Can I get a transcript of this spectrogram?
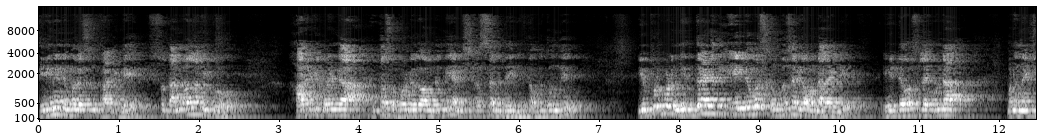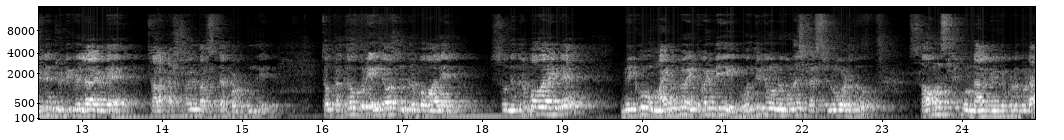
తేనె నిమ్మరసం తాగండి. సో దానివల్ల మీకు ఆరోగ్యపరంగా ఎంతో సపోర్టివ్గా ఉంటుంది అండ్ స్ట్రెస్ అనేది తగ్గుతుంది. ఇప్పుడు కూడా నిద్ర అనేది ఎయిట్ అవర్స్ కంపల్సరీగా ఉండాలండి. ఎయిట్ అవర్స్ లేకుండా మనం నెక్స్ట్ డే డ్యూటీకి వెళ్ళాలంటే చాలా కష్టమైన పరిస్థితి ఏర్పడుతుంది. సో ప్రతి ఒక్కరు ఎయిట్ అవర్స్ నిద్రపోవాలి. సో నిద్రపోవాలంటే మీకు మైండ్లో ఎటువంటి ఒత్తిడి ఉండకూడదు స్ట్రెస్ ఉండకూడదు. సౌండ్ స్లిప్ ఉండాలి మీకు ఎప్పుడు కూడా.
